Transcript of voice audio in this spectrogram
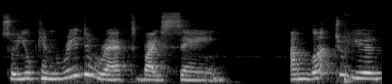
So you can redirect by saying, I'm glad to hear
